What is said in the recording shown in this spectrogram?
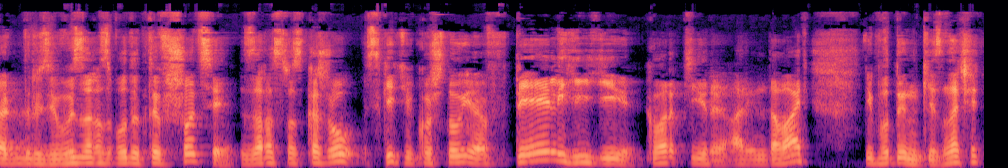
Так, друзі, ви зараз будете в шоці. Зараз розкажу, скільки коштує в Бельгії квартири орендувати і будинки. Значить,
